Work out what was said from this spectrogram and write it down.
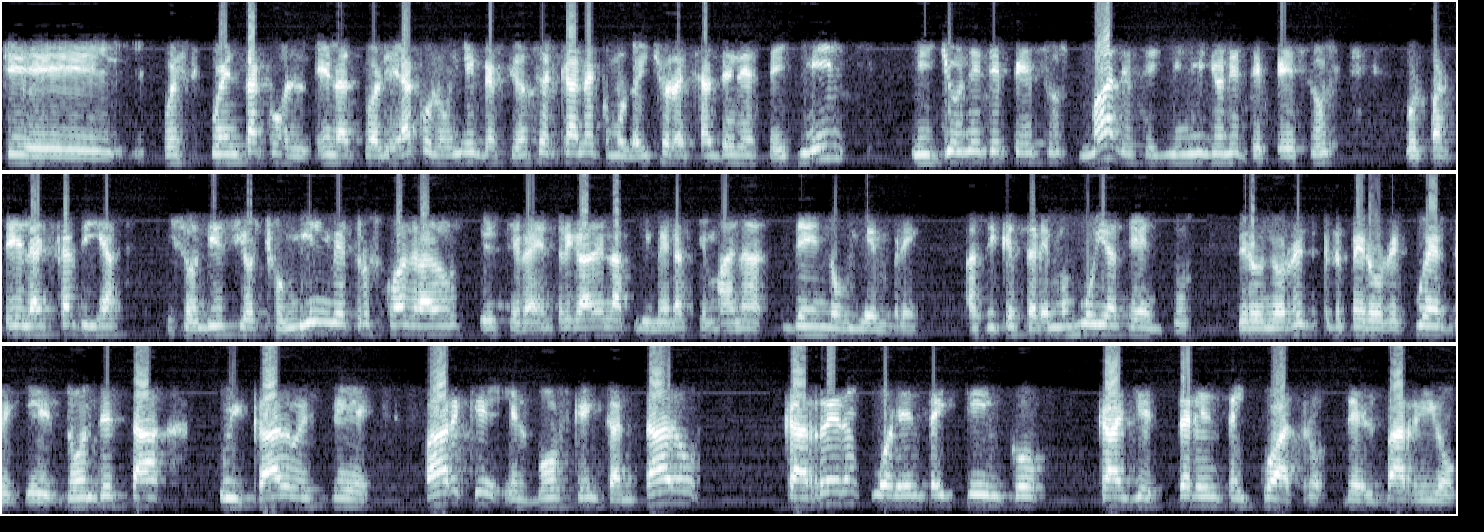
que pues cuenta con en la actualidad con una inversión cercana, como lo ha dicho el alcalde, de 6 mil millones de pesos, más de 6 mil millones de pesos por parte de la alcaldía y son 18 mil metros cuadrados que será entregada en la primera semana de noviembre. Así que estaremos muy atentos, pero no pero recuerde que dónde está ubicado este parque, el Bosque Encantado, carrera 45, calle 34 del barrio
